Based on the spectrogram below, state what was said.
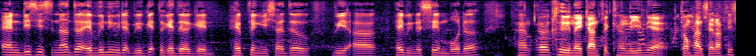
And this is another avenue that we get together again, helping each other. We are having the same border. ก็คือในการฝึกครั้งนี้เนี่ยกองพันเสรักที่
